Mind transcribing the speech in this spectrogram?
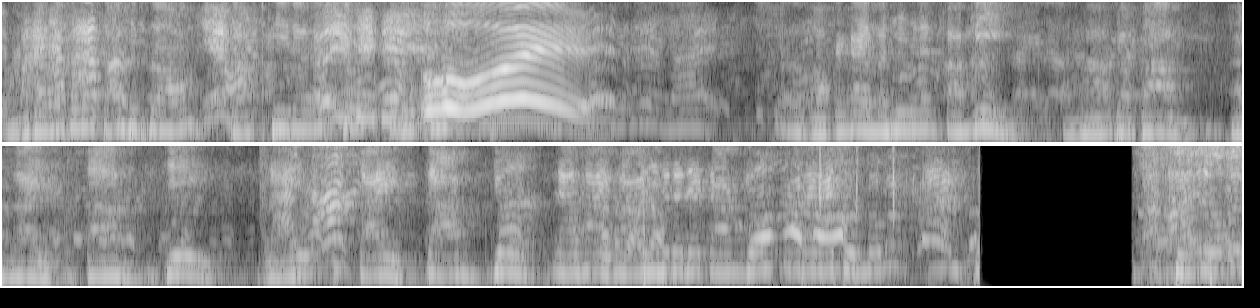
เอามาจากนับไปแล้วสามสิบสองจับทีเดียวครับโอ้โหยเออออกใกล้ๆมาที่นั่นปาล์มมี่นะฮะเจ้าปาล์มทำไงตามจี้ไหลไกลตามโยกแล้วให้มาที่นั่นในกลางยกมาในไหนตุ่นมาบ้างไอ้ สวยเลย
